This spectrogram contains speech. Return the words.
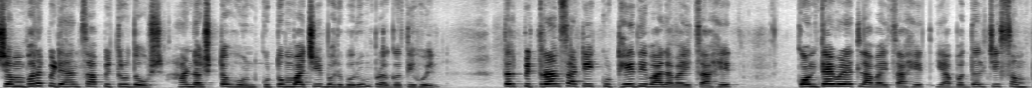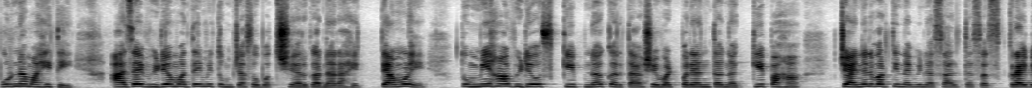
शंभर पिढ्यांचा पितृदोष हा नष्ट होऊन कुटुंबाची भरभरून प्रगती होईल. तर पितरांसाठी कुठे दिवा लावायचा आहेत? कोणत्या वेळेत लावायचा आहेत? याबद्दलची संपूर्ण माहिती आज या व्हिडिओमध्ये मी तुमच्यासोबत शेअर करणार आहे. त्यामुळे तुम्ही हा व्हिडिओ स्किप न करता शेवटपर्यंत नक्की पहा. चॅनलवरती नवीन असाल तर सबस्क्राईब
